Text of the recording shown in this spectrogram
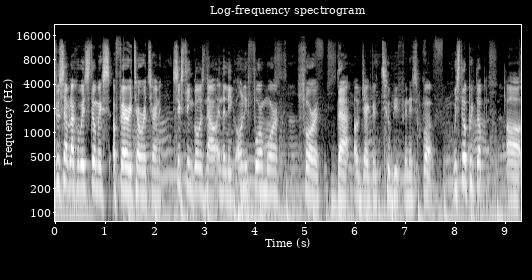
Dusan Vlahovic still makes a fairy tale return. 16 goals now in the league, only four more for that objective to be finished. But we still picked up uh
